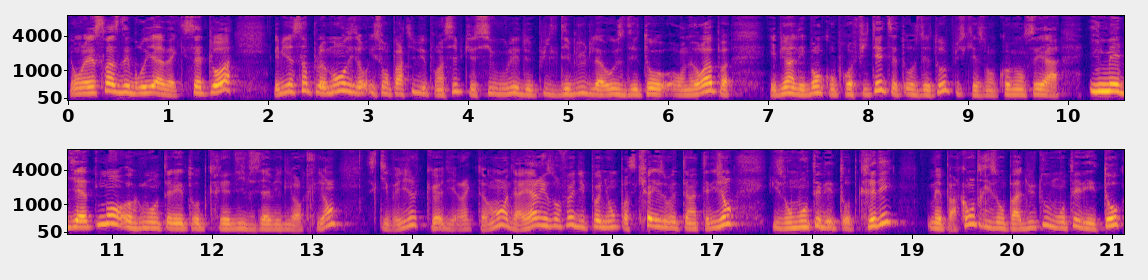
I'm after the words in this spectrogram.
et on laissera se débrouiller avec. Cette loi, eh bien simplement, ils, sont partis du principe que si vous voulez, depuis le début de la hausse des taux en Europe, eh bien les banques ont profité de cette hausse des taux puisqu'elles ont commencé à immédiatement augmenter les taux de crédit vis-à-vis de leurs clients, ce qui veut dire que directement derrière ils ont fait du pognon parce qu'ils ont été intelligents, ils ont monté les taux de crédit. Mais par contre, ils n'ont pas du tout monté les taux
